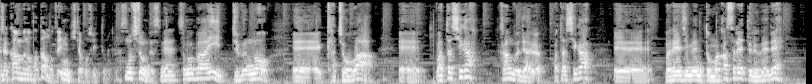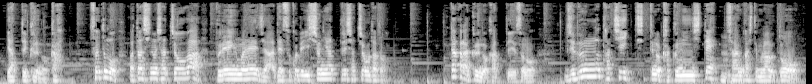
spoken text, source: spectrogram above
あじゃあ幹部の方もぜひ来てほしいってことです。もちろんですね。その場合、自分の、えー課長は、えー私が、幹部である私が、えーマネージメントを任されてる上でやってくるのか、それとも私の社長はプレイングマネージャーでそこで一緒にやってる社長だと。だから来るのかっていう、その、自分の立ち位置っていうのを確認して参加してもらうと、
